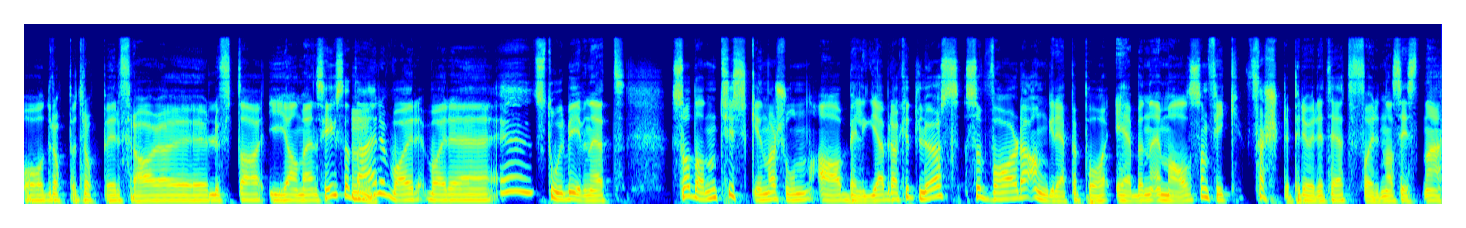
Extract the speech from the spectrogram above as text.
å droppe tropper fra lufta i annen verdenskrig, så dette mm. var, var en stor begivenhet. Så da den tyske invasjonen av Belgia brakket løs, så var det angrepet på Eben Emal som fikk førsteprioritet for nazistene.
